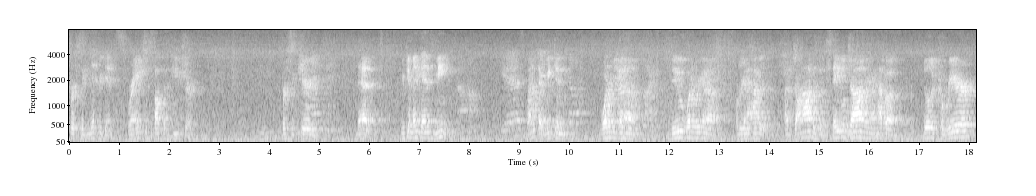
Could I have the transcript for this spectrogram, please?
for significance. We're anxious about the future. For security. That we can make ends meet. Uh-huh. Yes. Right? That we can what are we gonna do? What are we gonna are we gonna have a, a job? Is it a stable job? Are we gonna have a build a career?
